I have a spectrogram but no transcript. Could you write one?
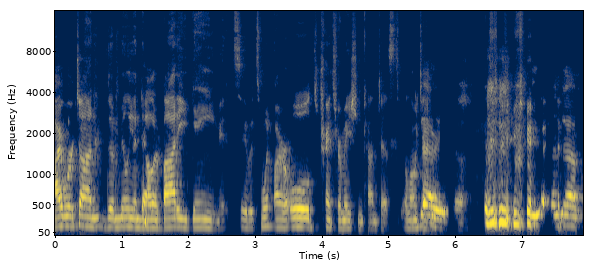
I worked on the Million Dollar Body game. It's it's one, our old transformation contest a long time ago. and, uh,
